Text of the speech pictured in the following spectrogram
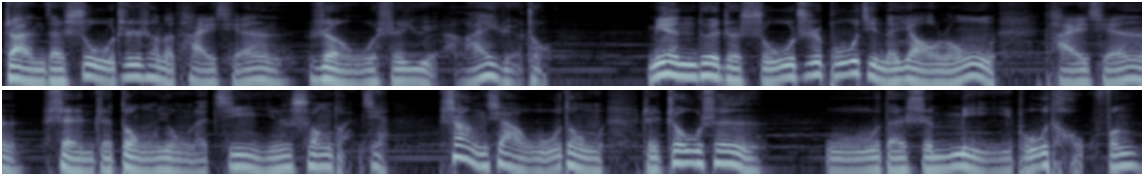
站在树枝上的太前，任务是越来越重。面对着数之不尽的药龙，太前甚至动用了金银双短剑，上下舞动，这周身舞的是密不透风。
